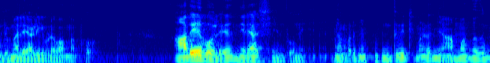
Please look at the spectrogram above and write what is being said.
ഒരു മലയാളി ഇവിടെ വന്നപ്പോൾ. അതേപോലെ നിരാശയും തോന്നി. ഞാൻ പറഞ്ഞു എന്ത് പറ്റി മാഡം? ഞാൻ വന്നതും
